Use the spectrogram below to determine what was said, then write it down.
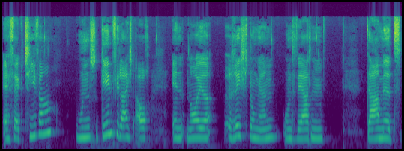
effektiver und gehen vielleicht auch in neue Richtungen und werden damit,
